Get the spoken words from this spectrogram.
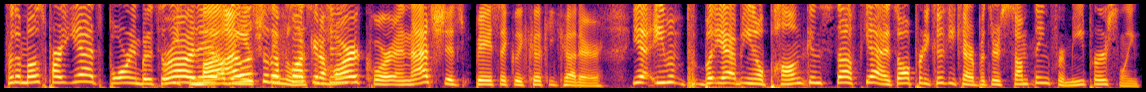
For the most part, yeah, it's boring, but it's at Bro, least dude, mildly I listen to interesting the to fucking listen to. hardcore, and that shit's basically cookie cutter. Yeah, even but yeah, you know, punk and stuff. Yeah, it's all pretty cookie cutter. But there's something for me personally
